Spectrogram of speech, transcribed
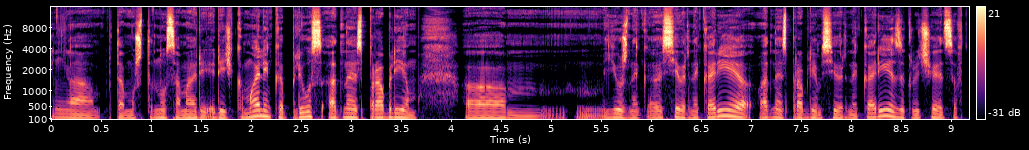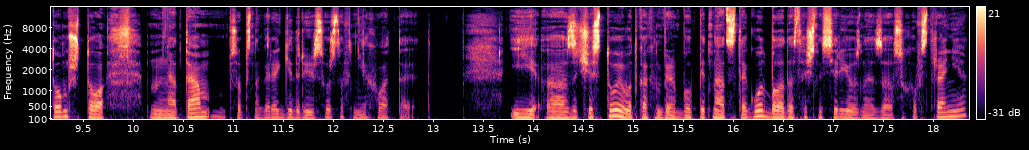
э, потому что, ну, сама речка маленькая, плюс одна из проблем Южной, э, Северной Кореи, одна из проблем Северной Кореи заключается в том, что там, собственно говоря, гидроресурсов не хватает. И э, зачастую, вот как, например, был 15 год, была достаточно серьезная засуха в стране,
